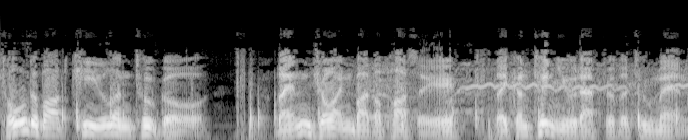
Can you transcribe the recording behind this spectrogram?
told about Keel and Tugo. Then, joined by the posse, they continued after the two men.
